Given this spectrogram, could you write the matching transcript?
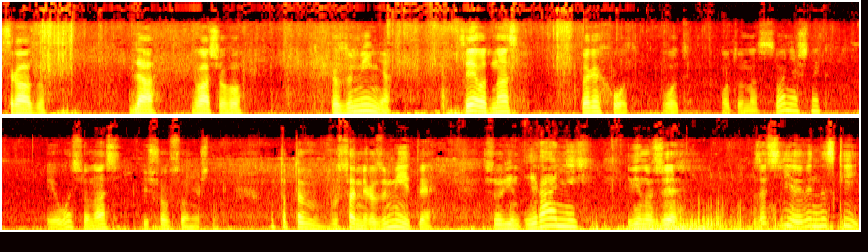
сразу для вашого розуміння. Це от нас переход. От, от у нас соняшник. І ось у нас пішов соняшник. Ну, тобто, ви самі розумієте, що він і ранній, він вже зацвів, він низький.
